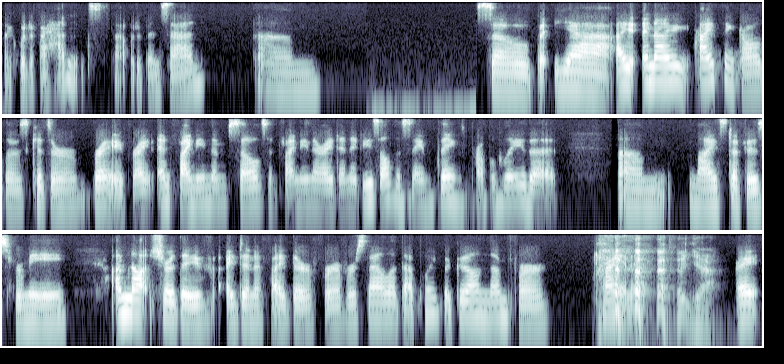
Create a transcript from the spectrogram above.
like what if I hadn't? That would have been sad. Um so but yeah i and i i think all those kids are brave right? And finding themselves and finding their identities all the same things probably that um, my stuff is for me. I'm not sure they've identified their forever style at that point but good on them for trying it yeah. right?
